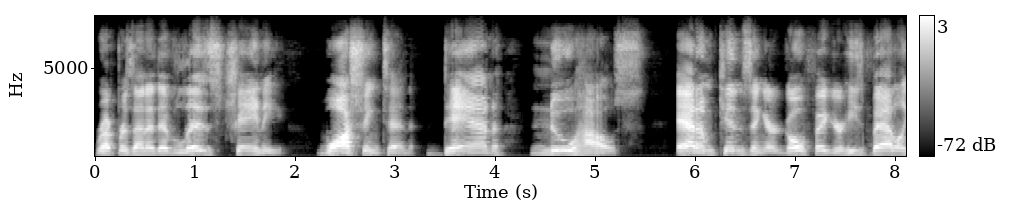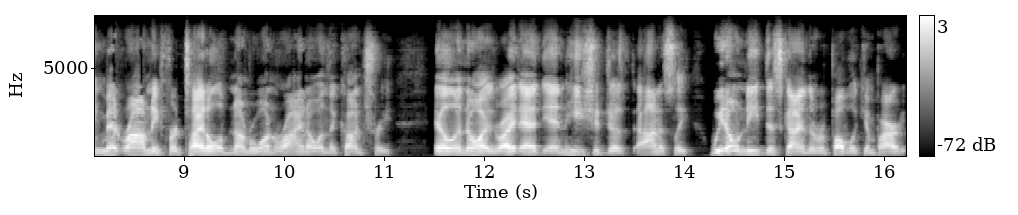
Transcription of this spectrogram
Representative Liz Cheney. Washington, Dan Newhouse. Adam Kinzinger, go figure, he's battling Mitt Romney for title of number one RINO in the country. Illinois, right? And, and he should just, honestly, we don't need this guy in the Republican Party.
